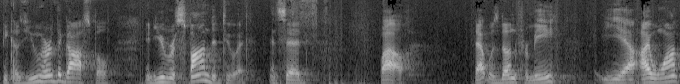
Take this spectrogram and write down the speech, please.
Because you heard the gospel and you responded to it and said, Wow, that was done for me. Yeah, I want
